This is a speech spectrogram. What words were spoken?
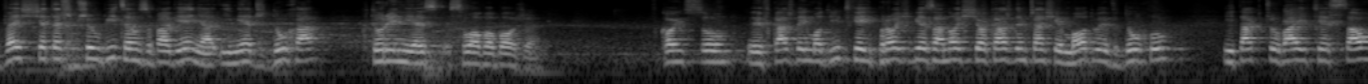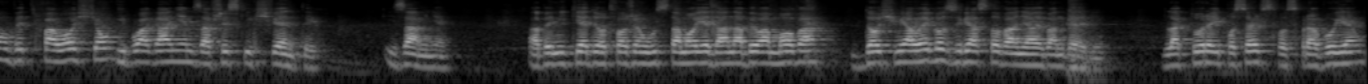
Weźcie też przyłbicę zbawienia i miecz ducha, którym jest Słowo Boże końcu y, w każdej modlitwie i prośbie zanoście o każdym czasie modły w duchu i tak czuwajcie z całą wytrwałością i błaganiem za wszystkich świętych i za mnie, aby mi, kiedy otworzę usta moje, dana była mowa do śmiałego zwiastowania Ewangelii, dla której poselstwo sprawuję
